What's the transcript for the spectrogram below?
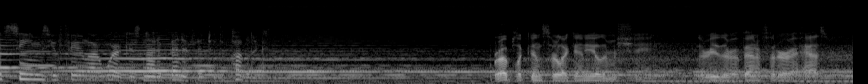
It seems you feel our work is not a benefit to the public. Replicants are like any other machine. They're either a benefit or a hazard.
